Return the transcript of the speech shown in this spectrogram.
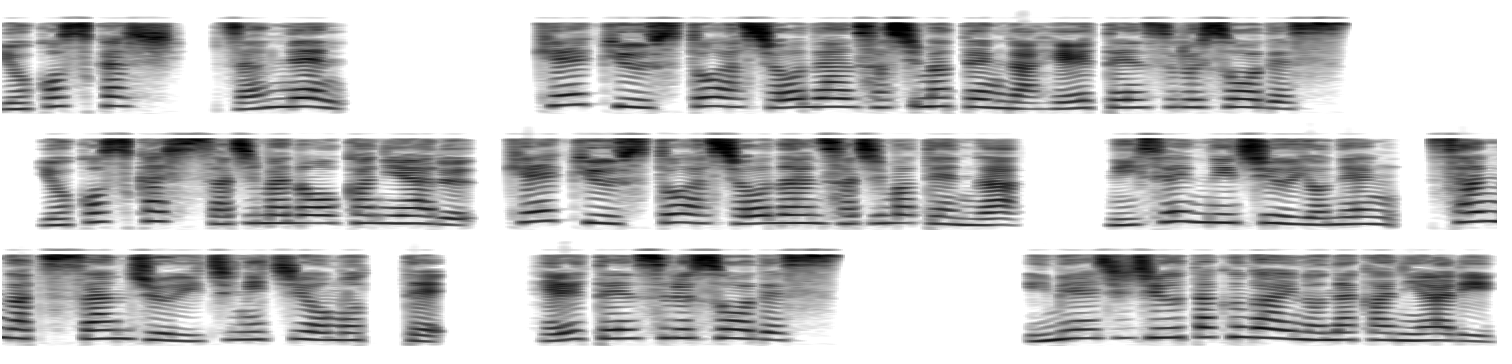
横須賀市、残念。京急ストア湘南佐島店が閉店するそうです。横須賀市佐島の丘にある京急ストア湘南佐島店が2024年3月31日をもって閉店するそうです。イメージ住宅街の中にあり、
